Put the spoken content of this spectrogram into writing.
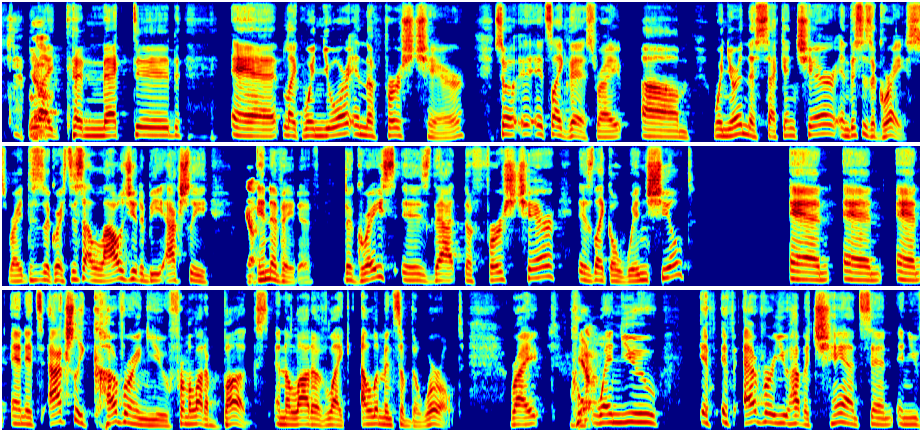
like connected, and like when you're in the first chair. So it's like this, right? Um, when you're in the second chair, and this is a grace, right? This is a grace. This allows you to be actually Yep. innovative. The grace is that the first chair is like a windshield and and and and it's actually covering you from a lot of bugs and a lot of like elements of the world right Yep. when you if if ever you have a chance and and you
